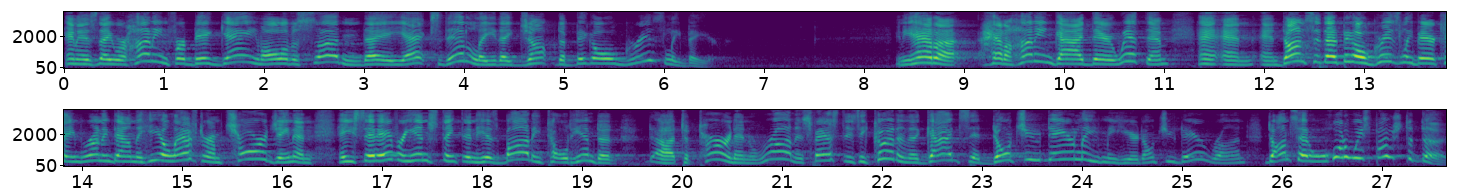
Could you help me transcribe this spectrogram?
and as they were hunting for big game, all of a sudden they accidentally they jumped a big old grizzly bear. And he had a, had a hunting guide there with him. And, and, and Don said that big old grizzly bear came running down the hill after him, charging. And he said every instinct in his body told him to, uh, to turn and run as fast as he could. And the guide said, Don't you dare leave me here. Don't you dare run. Don said, Well, what are we supposed to do?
